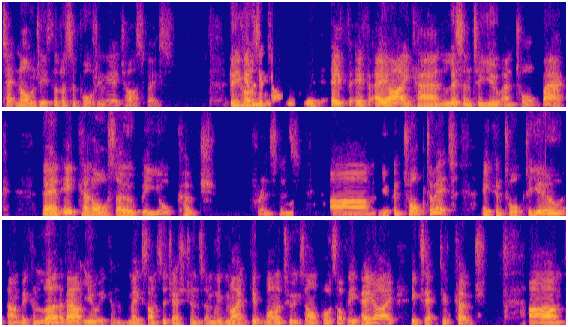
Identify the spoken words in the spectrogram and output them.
technologies that are supporting the HR space. Because if, if AI can listen to you and talk back, then it can also be your coach, for instance. Um, you can talk to it, it can talk to you, um, it can learn about you, it can make some suggestions, and we might give one or two examples of the AI executive coach. Um,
